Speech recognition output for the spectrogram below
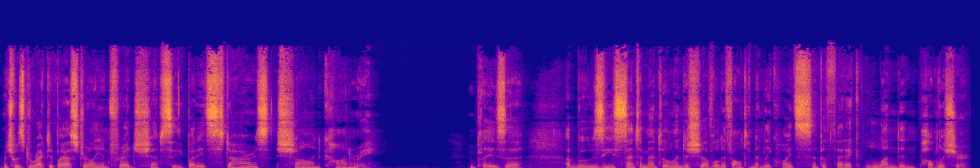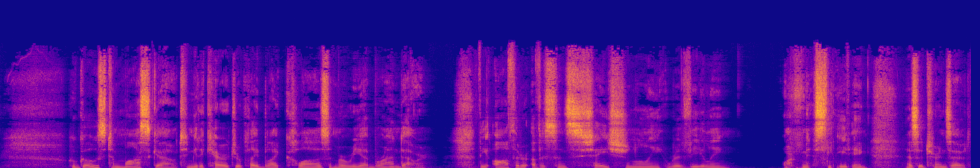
which was directed by Australian Fred Schepisi, but it stars Sean Connery, who plays a, a boozy, sentimental, and disheveled, if ultimately quite sympathetic London publisher who goes to Moscow to meet a character played by Klaus Maria Brandauer, the author of a sensationally revealing or misleading, as it turns out,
